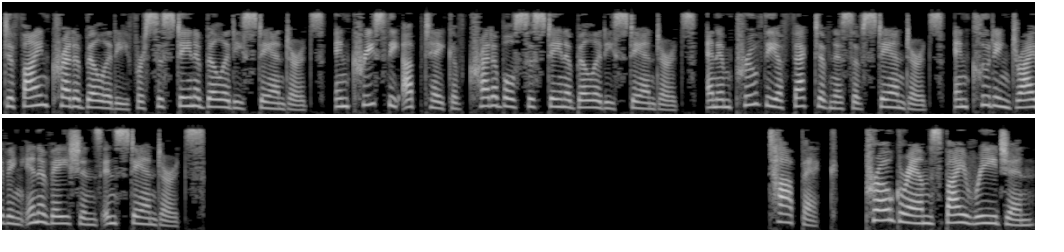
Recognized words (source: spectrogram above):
define credibility for sustainability standards, increase the uptake of credible sustainability standards, and improve the effectiveness of standards, including driving innovations in standards. Topic: Programs by region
